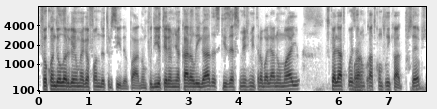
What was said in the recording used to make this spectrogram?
foi quando eu larguei o megafone da torcida. Pá, não podia ter a minha cara ligada se quisesse mesmo ir trabalhar no meio. Se calhar depois claro, era um bocado complicado, percebes?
